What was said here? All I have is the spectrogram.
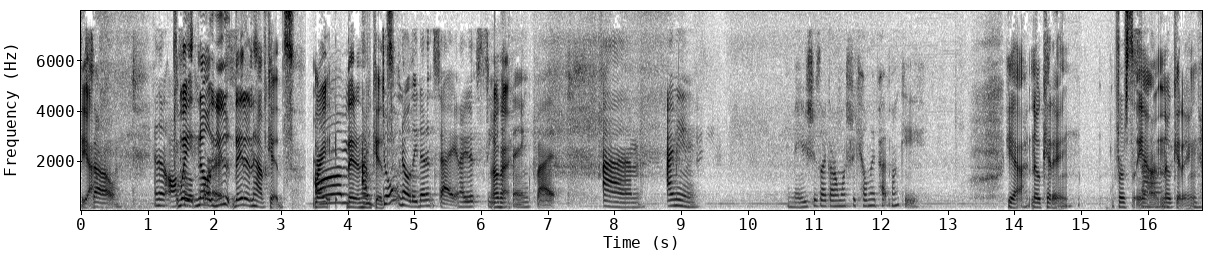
yeah. So, and then also, Wait, no, course- you, they didn't have kids, right? Um, they didn't have I kids. I don't know. They didn't say, and I didn't see Okay. anything. But, um, I mean, maybe she's like, I don't want you to kill my pet monkey. Yeah, no kidding. First, yeah, Um, no kidding.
